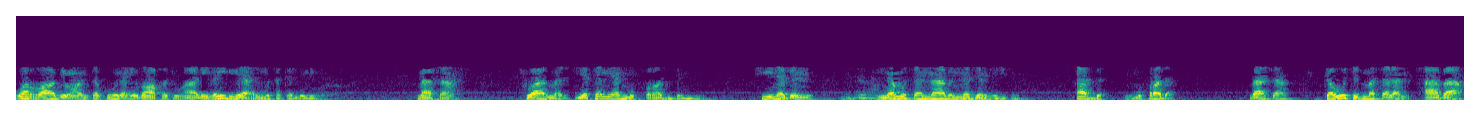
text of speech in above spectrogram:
والرابع أن تكون إضافتها لغير ياء المتكلمين. ماذا؟ شوار مرج يكن مفرد بن؟ شين بن؟ نمثنى بن نجم عجبن أب مفردة. باشا. كوتب مثلا أبا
